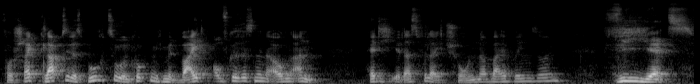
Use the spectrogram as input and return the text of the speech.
Vor Schreck klappt sie das Buch zu und guckt mich mit weit aufgerissenen Augen an. Hätte ich ihr das vielleicht schon dabei bringen sollen? Wie jetzt?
